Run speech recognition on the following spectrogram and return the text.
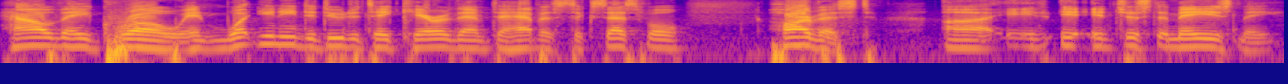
how they grow and what you need to do to take care of them to have a successful harvest. Uh, it, it, it just amazed me.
